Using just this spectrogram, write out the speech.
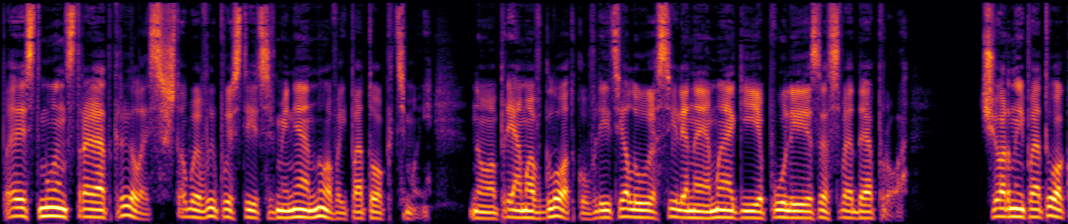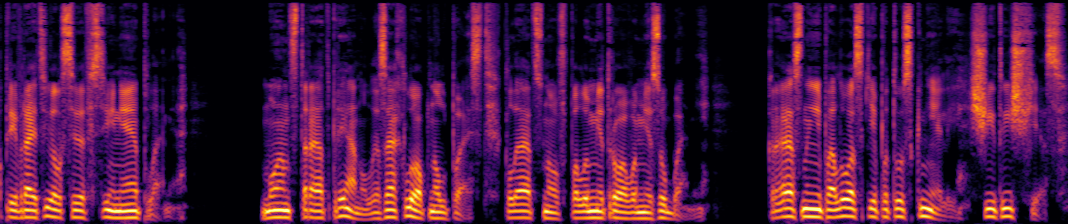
Пасть монстра открылась, чтобы выпустить в меня новый поток тьмы — но прямо в глотку влетела усиленная магия пули из СВД-ПРО. Черный поток превратился в синее пламя. Монстр отпрянул и захлопнул пасть, клацнув полуметровыми зубами. Красные полоски потускнели, щит исчез,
